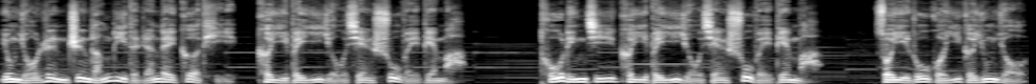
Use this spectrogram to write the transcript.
拥有认知能力的人类个体可以被以有限数位编码。图灵机可以被以有限数位编码，所以如果一个拥有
